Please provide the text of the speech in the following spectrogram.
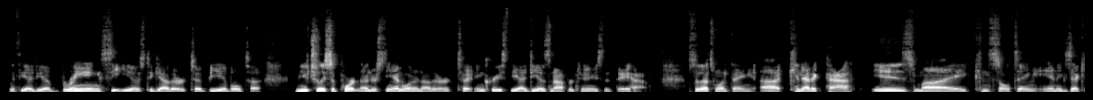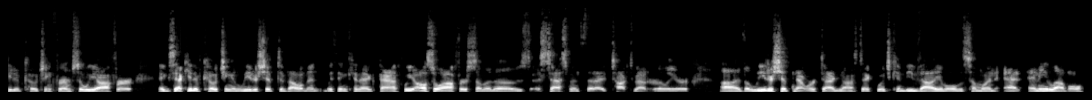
with the idea of bringing CEOs together to be able to mutually support and understand one another to increase the ideas and opportunities that they have. So, that's one thing. Uh, Kinetic Path is my consulting and executive coaching firm. So, we offer executive coaching and leadership development within Kinetic Path. We also offer some of those assessments that I talked about earlier. Uh, the leadership network diagnostic, which can be valuable to someone at any level,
